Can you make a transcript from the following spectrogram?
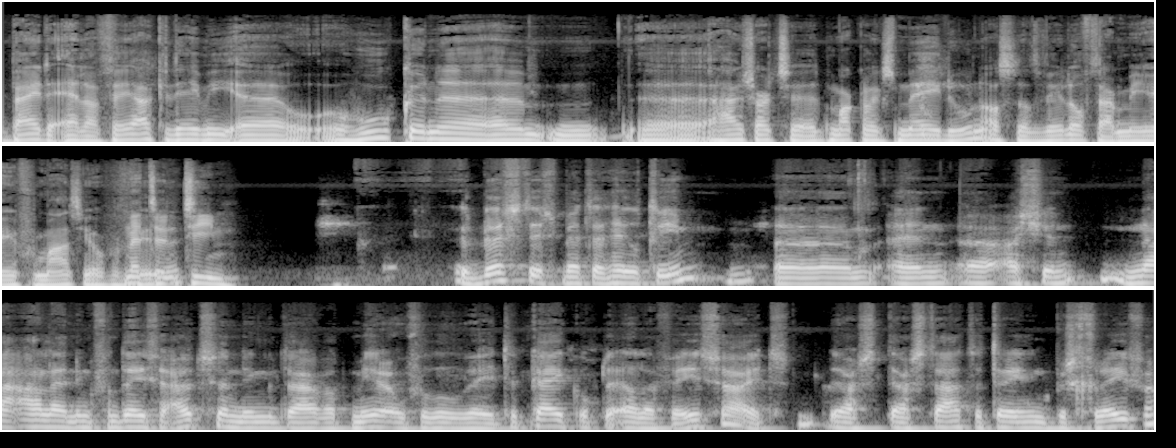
bij de LAV Academie. hoe kunnen huisartsen het makkelijkst meedoen als ze dat willen of daar meer informatie over Met vinden? Met hun team. Het beste is met een heel team. Um, en uh, als je na aanleiding van deze uitzending daar wat meer over wil weten, kijk op de LFV-site. Daar, daar staat de training beschreven.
